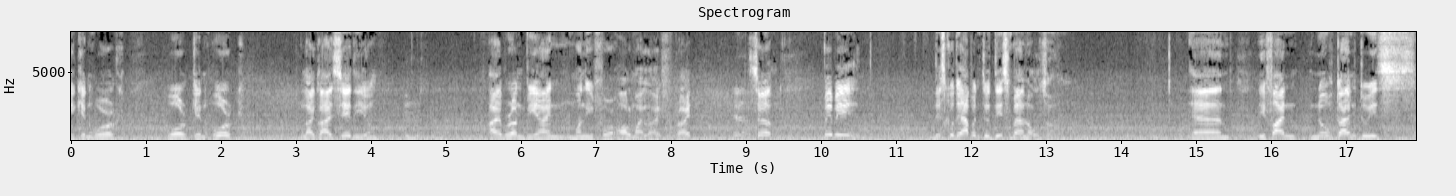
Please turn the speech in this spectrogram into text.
he can work, work and work. Like I said, you, I've run behind money for all my life, right? Yeah. So maybe this could happen to this man also. And he find no time to his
